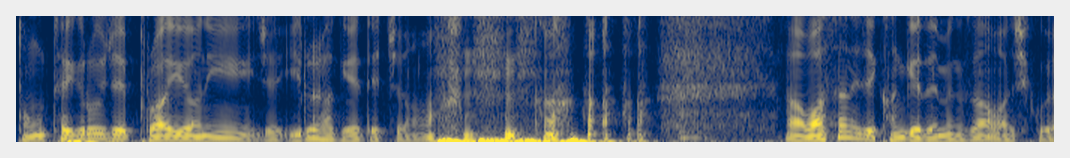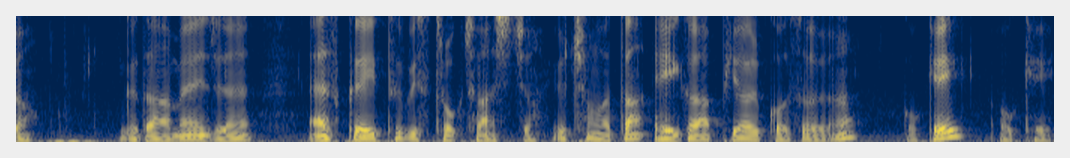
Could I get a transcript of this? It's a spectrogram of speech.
동태기로 이제 브라이언이 이제 일을 하게 됐죠. 아, 왓은 이제 관계대명사 왓이고요. 그 다음에 이제 ask A to B structure 아시죠? 요청하다 A가 B할 것을 오케이? 오케이.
